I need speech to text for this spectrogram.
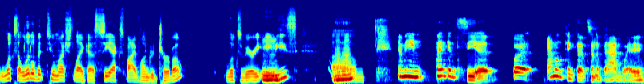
looks a little bit too much like a CX500 Turbo. Looks very Mhm. 80s. Mhm. Um, I mean, I could see it, but I don't think that's in a bad way.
